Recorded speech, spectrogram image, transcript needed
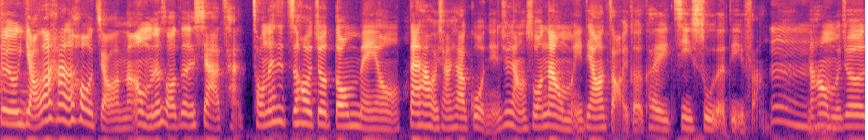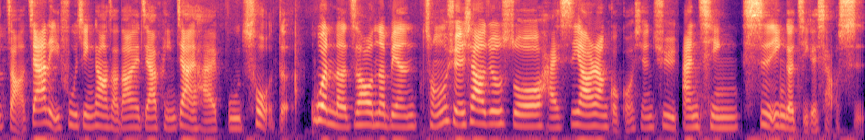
就有咬到它的后脚了，然后我们那时候真的吓惨。从那次之后就都没有带它回乡下过年，就想说那我们一定要找一个可以寄宿的地方。嗯，然后我们就找家里附近，刚好找到一家评价也还不错的。问了之后，那边宠物学校就说还是要让狗狗先去安亲适应个几个小时，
